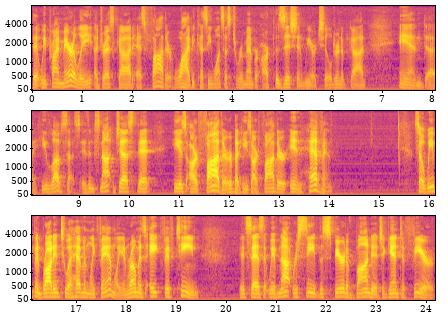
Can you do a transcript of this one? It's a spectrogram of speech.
that we primarily address God as Father. Why? Because He wants us to remember our position. We are children of God, and uh, He loves us. And it's not just that He is our Father, but He's our Father in heaven. So we've been brought into a heavenly family. In Romans 8 15, it says that we have not received the spirit of bondage again to fear,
